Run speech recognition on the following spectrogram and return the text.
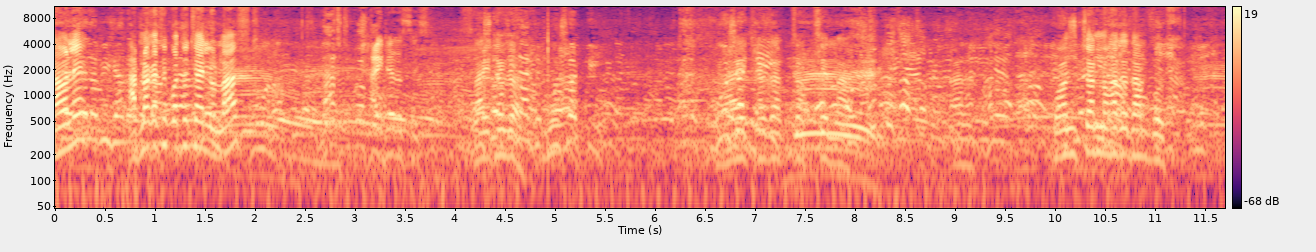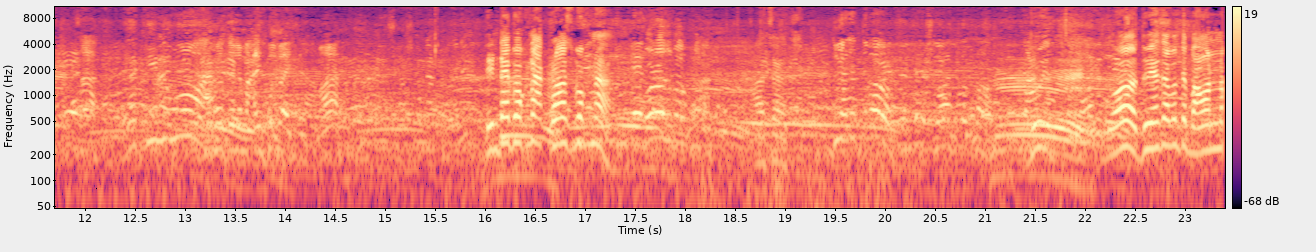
তাহলে আপনার কাছে কত চাইলো লাস্ট ষাট হাজার চাইছে। ষাট হাজার। পঁয়ষট্টি ষাট হাজার চাচ্ছে না। আর পঞ্চান্ন হাজার দাম বলছে। না, বকনা ক্রস বকনা। আচ্ছা আচ্ছা। দুই হাজার ও দুই হাজার বলতে বাউন্ন।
